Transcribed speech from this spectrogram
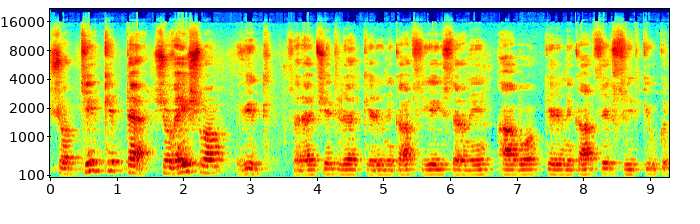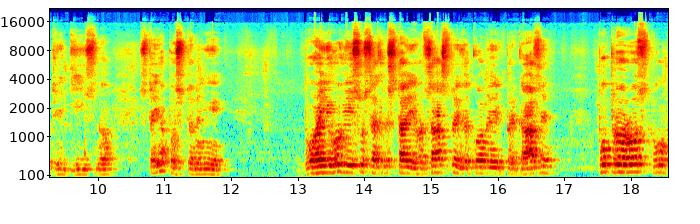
що тільки те, що вийшло від царя вчителя, керівника цієї сторони або керівника цих свідків, котрі дійсно стоять по стороні Бога Його Ісуса Христа, Його царства і виконують прикази по пророцтву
